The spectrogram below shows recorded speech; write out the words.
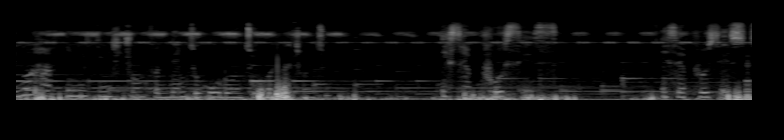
You will not have anything strong for them to hold on to or latch on to. It's a process. It's a process.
